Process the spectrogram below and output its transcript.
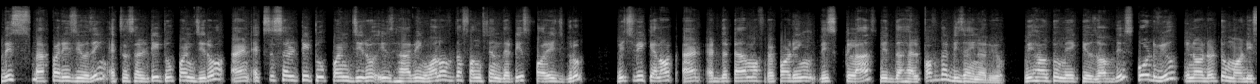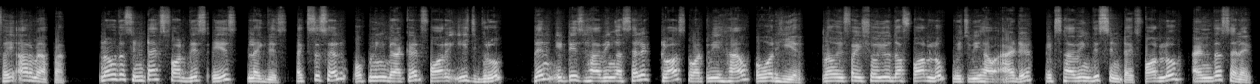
This mapper is using XSLT 2.0 and XSLT 2.0 is having one of the function that is for each group which we cannot add at the time of recording this class with the help of the designer view. We have to make use of this code view in order to modify our mapper. Now the syntax for this is like this. XSL opening bracket for each group. Then it is having a select clause what we have over here. Now if i show you the for loop which we have added it's having this syntax for loop and the select.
